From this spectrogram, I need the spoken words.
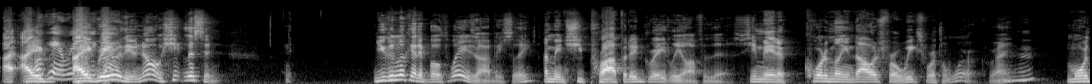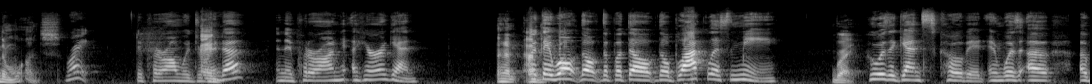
I I, Okay, read I agree again. with you. No, she listen. You can look at it both ways, obviously. I mean, she profited greatly off of this. She made a quarter million dollars for a week's worth of work, right? Mm-hmm. More than once. Right. They put her on with Dorinda, and, they put her on here again. And I'm, But I'm- they won't. They'll, but they'll they'll blacklist me right. who was against COVID and was a, a,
